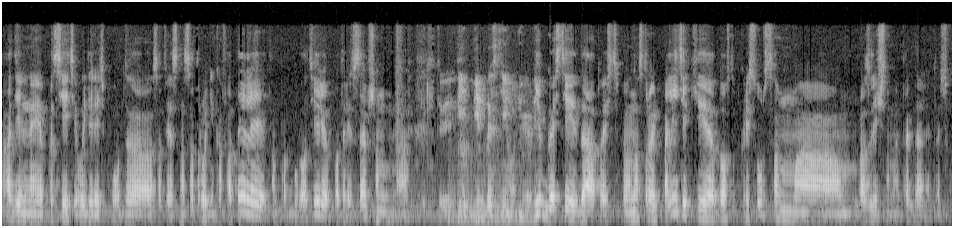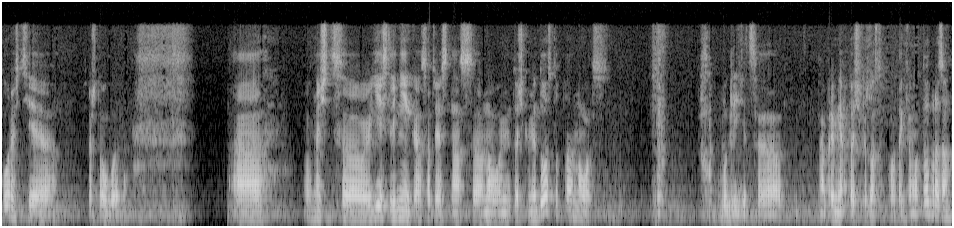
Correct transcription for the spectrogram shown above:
отдельные подсети выделить под, э, соответственно, сотрудников отелей, там, под бухгалтерию, под ресепшн. Каких-то VIP-гостей. VIP-гостей, да, то есть настроить политики, доступ к ресурсам э, различным и так далее. То есть скорости, все что угодно. А, значит, э, есть линейка, соответственно, с новыми точками доступа. Ну вот выглядит, э, например, точка доступа вот таким вот образом.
